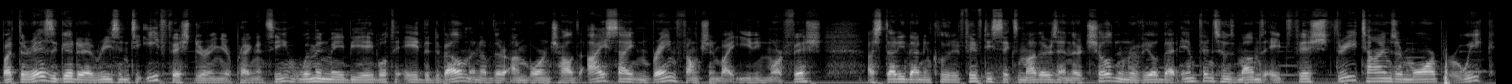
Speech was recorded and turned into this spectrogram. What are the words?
but there is a good uh, reason to eat fish during your pregnancy. Women may be able to aid the development of their unborn child's eyesight and brain function by eating more fish. A study that included 56 mothers and their children revealed that infants whose moms ate fish three times or more per week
